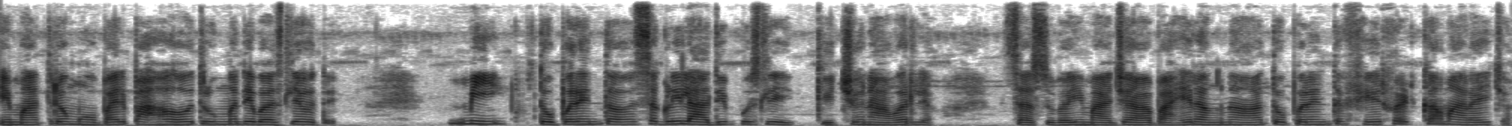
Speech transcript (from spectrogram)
हे मात्र मोबाईल पाहत रूममध्ये बसले होते. मी तोपर्यंत सगळी लादी पुसली किचन आवरलं. सासूबाई माझ्या बाहेर अंगणात तोपर्यंत फेरफटका मारायच्या.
